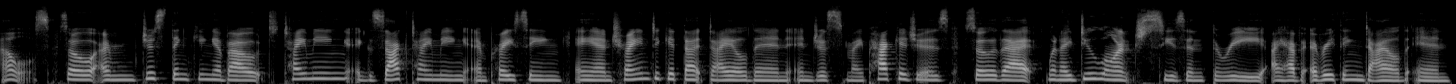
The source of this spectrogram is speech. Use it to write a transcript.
else. So I'm just thinking about timing, exact timing, and pricing, and trying to get that dialed in in just my packages so that when I do launch season three, I have everything dialed in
